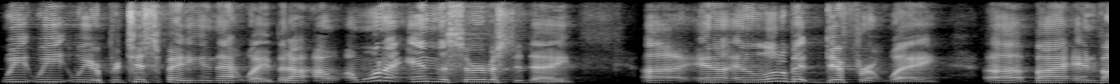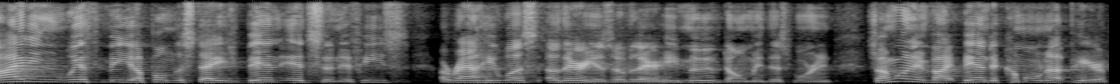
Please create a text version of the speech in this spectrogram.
we, we, we are participating in that way. But I, I, I want to end the service today uh, in, a, in a little bit different way uh, by inviting with me up on the stage Ben Idson. If he's around, he was, oh, there he is over there. He moved on me this morning. So I'm going to invite Ben to come on up here.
